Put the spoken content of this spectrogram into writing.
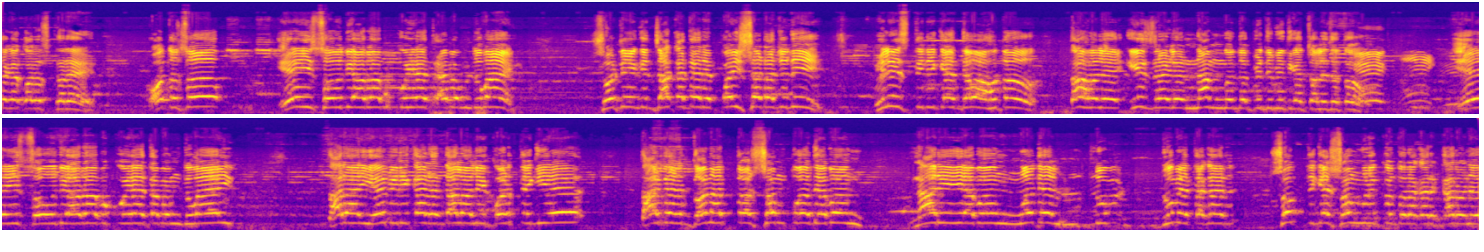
টাকা খরচ করে। অথচ এই সৌদি আরব কুয়েত এবং দুবাই সঠিক জাকাতের পয়সাটা যদি ফিলিস্তিনিকে দেওয়া হতো তাহলে ইসরায়েলের নামগন্ধ পৃথিবী থেকে চলে যেত। এই সৌদি আরব কুয়েত এবং দুবাই তারা আমেরিকার দালালি করতে গিয়ে তাদের ধনাত্ম সম্পদ এবং নারী এবং মদের ডুব- থাকার শক্তিকে সংরক্ষিত রাখার কারণে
